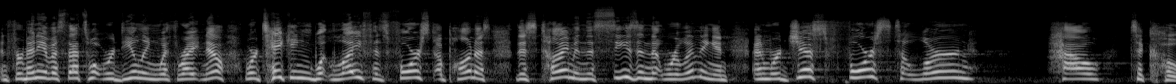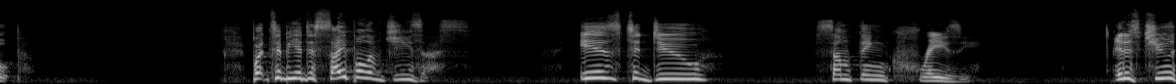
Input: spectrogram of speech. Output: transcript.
And for many of us, that's what we're dealing with right now. We're taking what life has forced upon us this time in this season that we're living in, and we're just forced to learn how to cope. But to be a disciple of Jesus is to do something crazy. It is choo-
